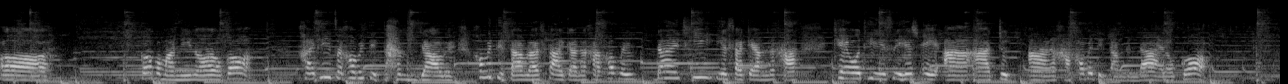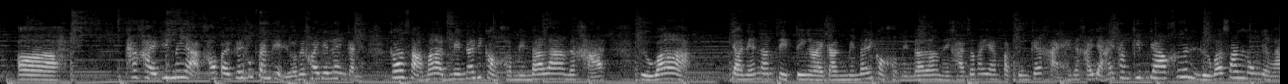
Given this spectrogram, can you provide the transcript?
เอ่อก็ประมาณนี้เนาะแล้วก็ใครที่จะเข้าไปติดตามยาวเลย เข้าไปติดตามไลฟ์สไตล์กันนะคะ เข้าไปได้ที่ Instagram นะคะ k o t c h a r r จุด r นะคะ เข้าไปติดตามกันได้ แล้วก็เอ่อ ถ้าใครที่ไม่อยากเข้าไป Facebook Fanpage หรือว่าไม่ค่อยได้เล่นกัน ก็สามารถเมนได้ที่กล่องคอมเมนต์ด้านล่างนะคะ หรือว่าอยากแนะนำติดติงอะไรกันเมนได้ที่กล่องคอมเมนต์ด้านล่างนะคะจะพยายามปรับปรุงแก้ไขให้นะคะ อยากให้ทำคลิปยาวขึ้น หรือว่าสั้นลงยังไง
